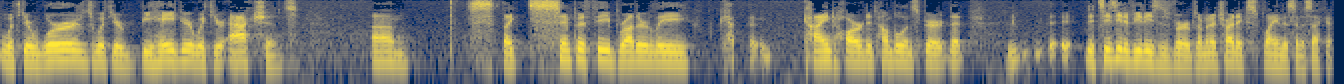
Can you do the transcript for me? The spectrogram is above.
with your words, with your behavior, with your actions. Um, like sympathy, brotherly, kind hearted, humble in spirit. That it's easy to view these as verbs. I'm going to try to explain this in a second.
